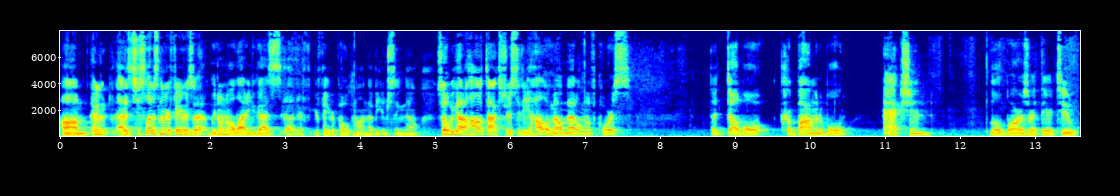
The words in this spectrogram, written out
Um, and uh, just let us know your favorites. Uh, we don't know a lot of you guys, uh, their, your favorite Pokemon. That'd be interesting to know. So we got a Holo Toxtricity, Holo Melmetal, and of course, the double Crabominable action. Little bars right there too.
